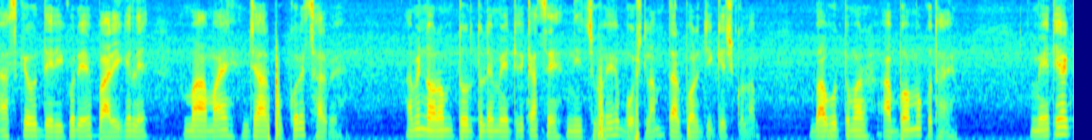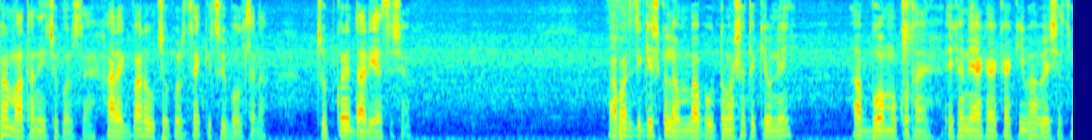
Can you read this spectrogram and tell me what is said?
আজকেও দেরি করে বাড়ি গেলে মা আমায় ঝাড়ফুঁক করে ছাড়বে। আমি নরম তুলতুলে মেয়েটির কাছে নিচু হয়ে বসলাম, তারপর জিজ্ঞেস করলাম, বাবু, তোমার আব্বু আম্মু কোথায়? মেয়েটি একবার মাথা নিচু করছে আর একবার উঁচু করছে, কিছুই বলছে না। চুপ করে দাঁড়িয়ে আছে সে। আবার জিজ্ঞেস করলাম, বাবু, তোমার সাথে কেউ নেই? আব্বু আম্মু কোথায়? এখানে একা একা কীভাবে এসেছ?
